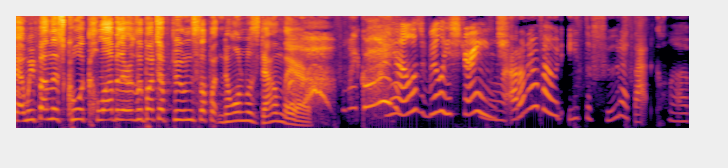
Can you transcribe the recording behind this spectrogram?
Yeah, and we found this cool club, and there was a bunch of food and stuff, but no one was down there. Oh my god. Yeah, it was really strange. I don't know if I would eat the food at that club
